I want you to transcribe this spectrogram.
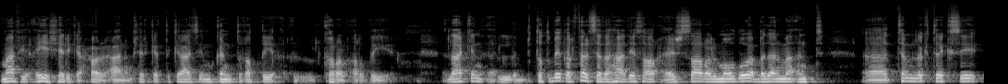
ما في أي شركة حول العالم شركة تكاسي ممكن تغطي الكرة الأرضية. لكن بتطبيق الفلسفة هذه صار إيش صار الموضوع؟ بدل ما أنت آه، تملك تاكسي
